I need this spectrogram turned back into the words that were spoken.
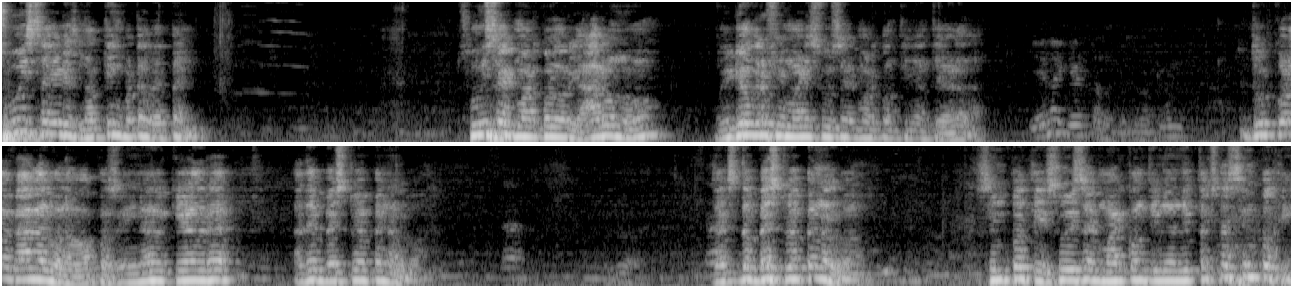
suicide is nothing but a weapon suicide ಮಾಡ್ಕೊಳ್ಳೋರು ಯಾರೂ ವಿಡಿಯೋಗ್ರಫಿ ಮಾಡಿ ಸೂಸೈಡ್ ಮಾಡ್ಕೊತೀನಿ ಅಂತ ಹೇಳಲ್ಲ. ದುಡ್ಡು ಕೊಡಕ್ ಆಗಲ್ವಲ್ಲ ವಾಪಸ್? ಏನಾದ್ರು ಕೇಳಿದ್ರೆ ಅದೇ ಬೆಸ್ಟ್ ವೆಪನ್ ಅಲ್ವಾ? ದಟ್ಸ್ ದ ಬೆಸ್ಟ್ ವೆಪನ್ ಅಲ್ವಾ? ಸಿಂಪತಿ ಸೂಯಿಸೈಡ್ ಮಾಡ್ಕೊಂತೀನಿ ಅಂದಿದ ತಕ್ಷಣ ಸಿಂಪತಿ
